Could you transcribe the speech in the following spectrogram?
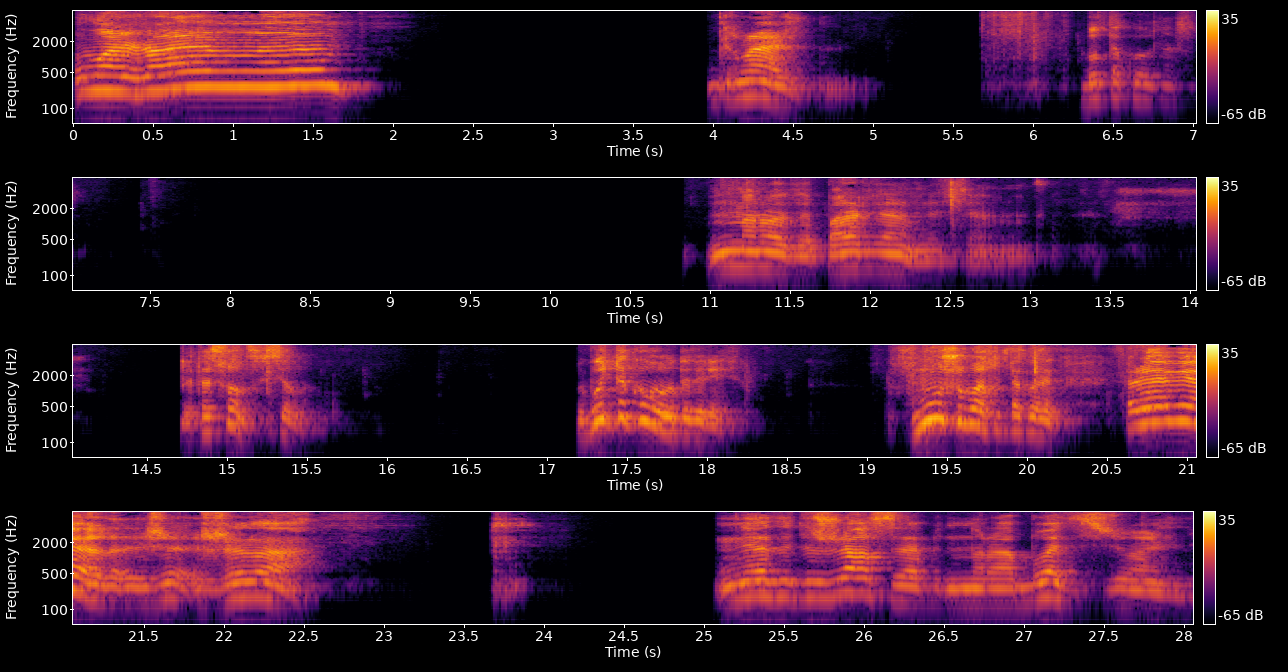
уважаемые граждане, был такой у нас народ, пожалуйста, это солнце село. Вы будете такого доверять? Муж у вас вот такой говорит, привет, жена. Я задержался на работе сегодня.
